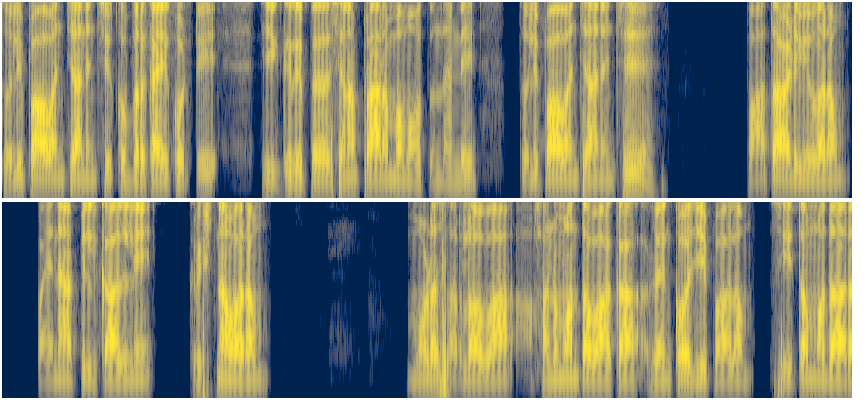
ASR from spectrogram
తొలి పావంచా నుంచి కొబ్బరికాయ కొట్టి ఈ గిరి ప్రదర్శన ప్రారంభమవుతుందండి. తొలి పావంచా నుంచి పాత అడవివరం పైనాపిల్ కాలనీ కృష్ణవరం మూడసర్లోవా హనుమంతవాక వెంకోజీపాలెం సీతమ్మధార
